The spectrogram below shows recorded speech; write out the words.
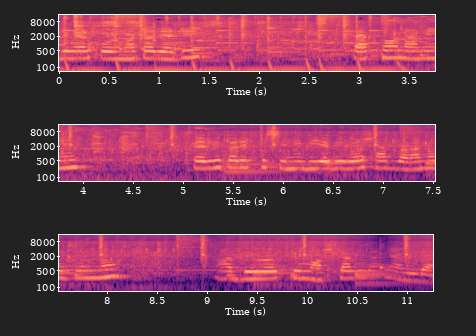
ডিমের কোরমাটা রেডি এখন আমি এর ভিতরে একটু চিনি দিয়ে দিব, স্বাদ বাড়ানোর জন্য। আর দেবো একটু মশলা গুঁড়া গুঁড়া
